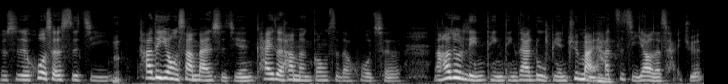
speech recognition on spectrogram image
就是货车司机，他利用上班时间开着他们公司的货车，然后就临停停在路边去买他自己要的彩券。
